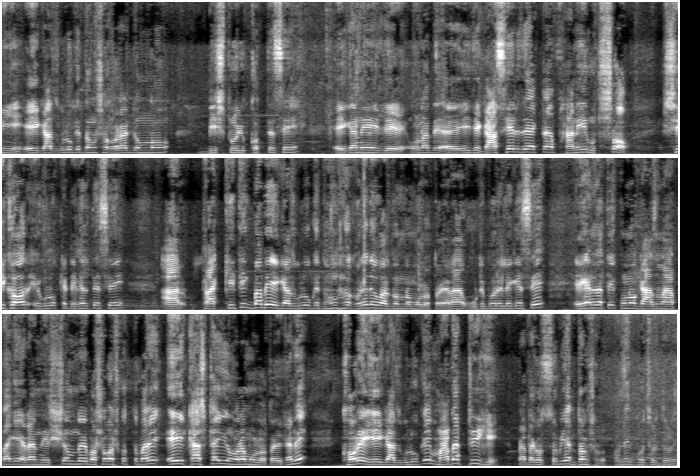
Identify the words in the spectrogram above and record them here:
নিয়ে এই গাছগুলোকে ধ্বংস করার জন্য বিষ প্রয়োগ করতেছে। এইখানে যে ওনাদের, এই যে গাছের যে একটা ফানির উৎসব, শিখর, এগুলো কেটে ফেলতেছে। আর প্রাকৃতিকভাবে এই গাছগুলোকে ধ্বংস করে দেওয়ার জন্য মূলত এরা উঠে পড়ে লেগেছে। এখানে যাতে কোনো গাছ না থাকে, এরা নিঃসন্দেহে বসবাস করতে পারে। এই কাজটাই ওরা মূলত এখানে খড়ে এই গাছগুলোকে মাদার ট্রিকে মেটাগচ্ছবি আর ধ্বংস করতে অনেক বছর ধরে।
